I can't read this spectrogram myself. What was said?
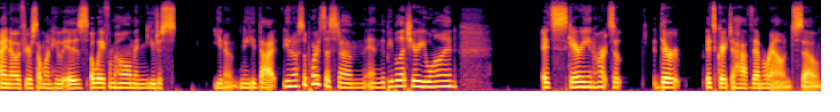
I know if you're someone who is away from home and you just you know need that you know support system and the people that cheer you on it's scary and hard. So they're it's great to have them around. So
